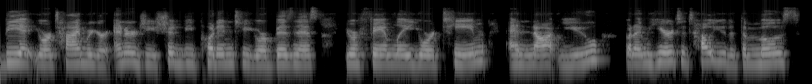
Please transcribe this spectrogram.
be it your time or your energy, should be put into your business, your family, your team, and not you. But I'm here to tell you that the most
